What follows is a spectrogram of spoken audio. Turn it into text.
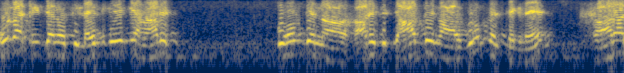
ਉਹਨਾਂ ਚੀਜ਼ਾਂ ਨੂੰ ਅਸੀਂ ਲੈ ਲਈਏ ਕਿ ਹਰ ਇੱਕ ਕੌਮ ਦੇ ਨਾਲ, ਹਰ ਇੱਕ ਜਾਤ ਦੇ ਨਾਲ ਗੁਰੂ ਗੋਬਿੰਦ ਸਿੰਘ ਨੇ ਸਾਰਾ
